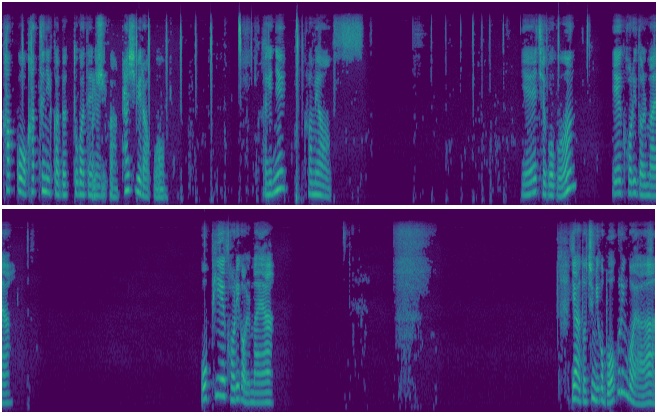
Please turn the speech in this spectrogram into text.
같고 같으니까 몇 도가 되냐니까 80 이라고. 알겠니? 그러면 얘 제곱은 얘 거리도 얼마야? OP의 거리가 얼마야? 야, 너 지금 이거 뭐 그린 거야?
